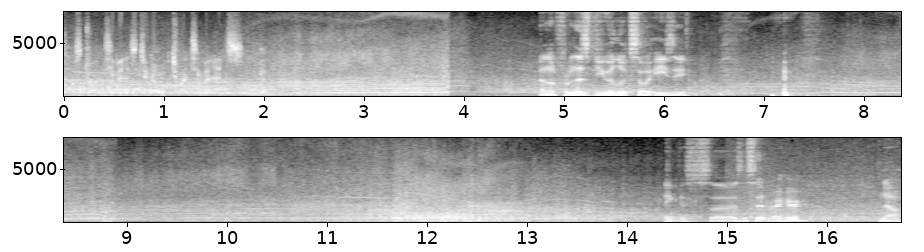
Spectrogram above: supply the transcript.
That's 20 minutes to go. 20 minutes. And from this view, it looks so easy. I think this uh, is this it right here? No.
